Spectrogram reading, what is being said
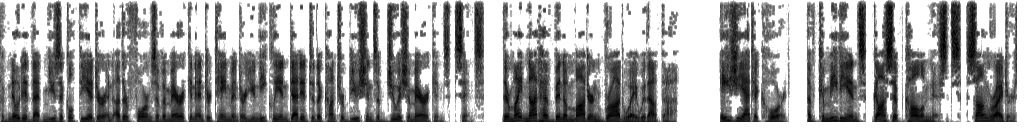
have noted that musical theater and other forms of American entertainment are uniquely indebted to the contributions of Jewish Americans, since, "...there might not have been a modern Broadway without the Asiatic horde of comedians, gossip columnists, songwriters,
